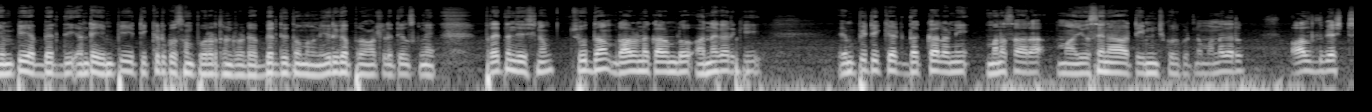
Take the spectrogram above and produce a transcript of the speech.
ఎంపీ అభ్యర్థి అంటే ఎంపీ టికెట్ కోసం పోరాడుతున్నటువంటి అభ్యర్థితో మనం నేరుగా మాట్లాడి తెలుసుకునే ప్రయత్నం చేసినాం. చూద్దాం రానున్న కాలంలో అన్నగారికి ఎంపీ టికెట్ దక్కాలని మనసారా మా యువసేన టీం నుంచి కోరుకుంటున్నాం. అన్నగారు ఆల్ ది బెస్ట్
